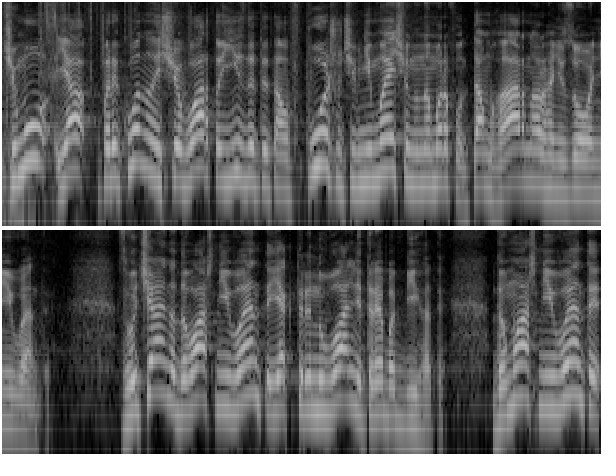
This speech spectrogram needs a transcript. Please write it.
Чому я переконаний, що варто їздити там в Польщу чи в Німеччину на марафон? Там гарно організовані івенти. Звичайно, домашні івенти, як тренувальні, треба бігати. Домашні івенти.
